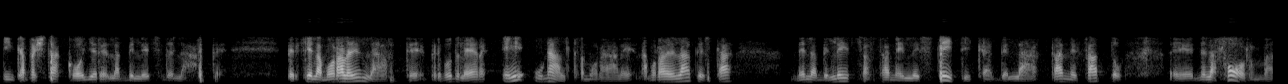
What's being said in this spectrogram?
di incapacità a cogliere la bellezza dell'arte. Perché la morale dell'arte, per Baudelaire, è un'altra morale. La morale dell'arte sta nella bellezza, sta nell'estetica dell'arte, sta nel fatto, eh, nella forma.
